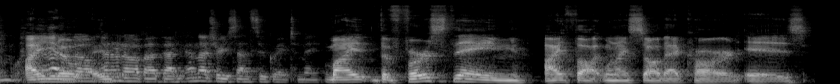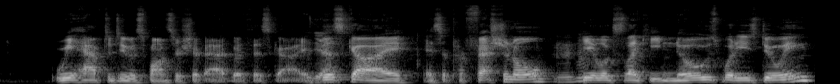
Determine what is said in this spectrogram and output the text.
at. I you I don't know, know. I don't know about that. I'm not sure you sound too great to me. My the first thing I thought when I saw that card is we have to do a sponsorship ad with this guy. Yeah. This guy is a professional. Mm-hmm. He looks like he knows what he's doing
